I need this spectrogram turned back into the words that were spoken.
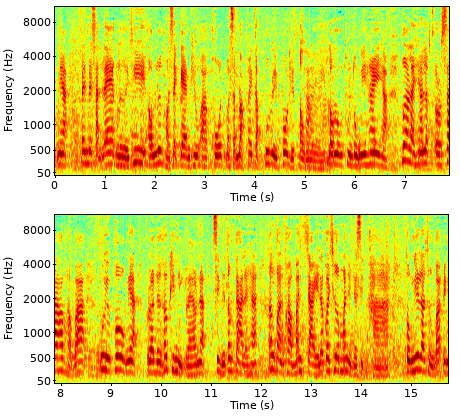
สเนี่ยเป็นบริษัทแรกเลยที่เอาเรื่องของสแกน QR code มาสำหรับให้กับผู้บริโภคโดยตรงเลยเราลงทุนตรงนี้ให้ค่ะเพื่ออะไรฮะเราเราทราบค่ะว่าผู้บริโภคเนี่ยเวลาเดินเข้าคลินิกแล้วเนี่ยสิ่งที่ต้องการอะไรฮะต้องการความมั่นใจแล้วก็เชื่อมั่นอยู่ในสินค้า ตรงนี้เราถือว่าเป็น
